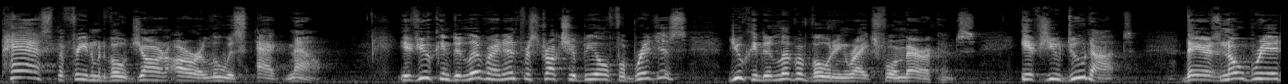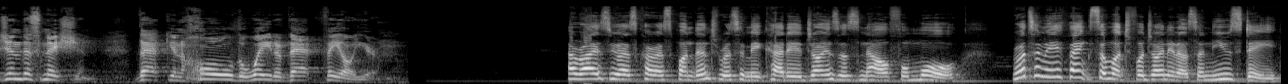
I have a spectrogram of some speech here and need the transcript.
pass the Freedom to Vote John R. Lewis Act now. If you can deliver an infrastructure bill for bridges, you can deliver voting rights for Americans. If you do not, there's no bridge in this nation that can hold the weight of that failure. Arise U.S. correspondent Rotimi Kade joins us now for more. Rotimi, thanks so much for joining us on Newsday.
